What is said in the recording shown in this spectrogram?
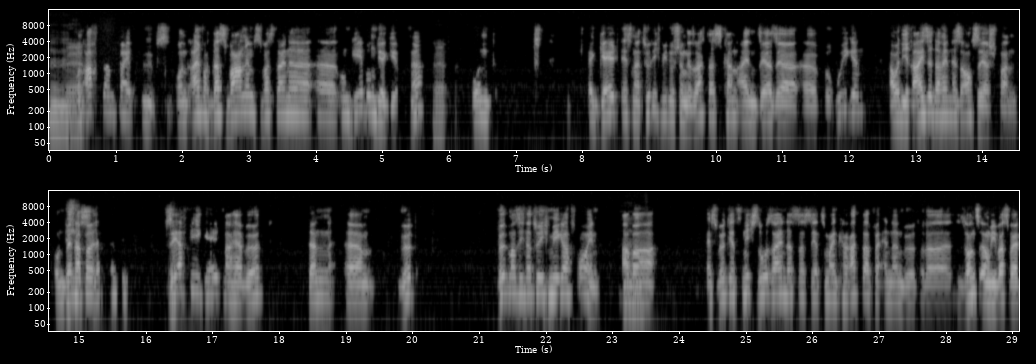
Hm. Ja. und Achtsamkeit übst und einfach das wahrnimmst, was deine äh, Umgebung dir gibt. Ne? Ja. Und äh, Geld ist natürlich, wie du schon gesagt hast, kann einen sehr, sehr äh, beruhigen, aber die Reise dahin ist auch sehr spannend. Und wenn Ich das letztendlich sehr viel Geld nachher wird, dann ähm, wird, wird man sich natürlich mega freuen. Aber es wird jetzt nicht so sein, dass das jetzt meinen Charakter verändern wird oder sonst irgendwie was, weil,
